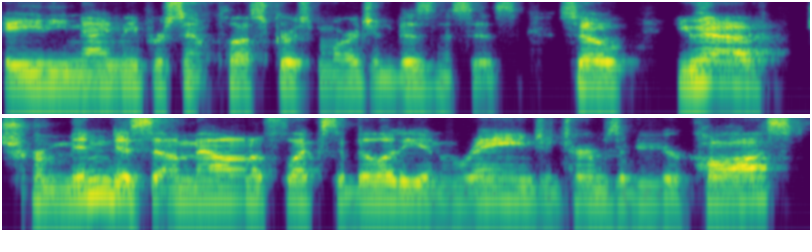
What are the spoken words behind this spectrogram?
80 90% plus gross margin businesses so you have tremendous amount of flexibility and range in terms of your cost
